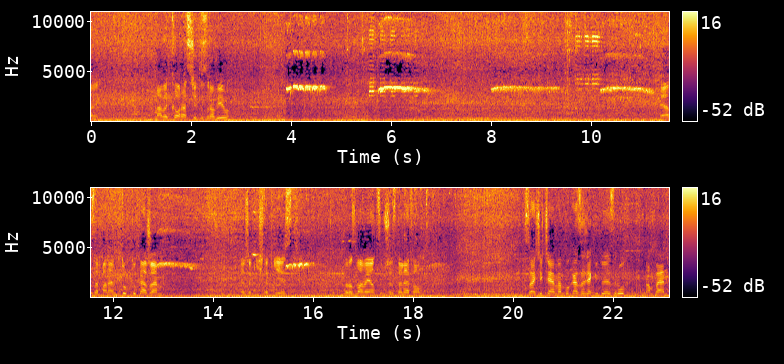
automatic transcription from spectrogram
Oj. Mały koraz się tu zrobił. Ja za panem tuktukarzem też jakiś taki jest rozmawiający przez telefon. Słuchajcie, chciałem wam pokazać jaki tu jest ruch Phnom Penh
